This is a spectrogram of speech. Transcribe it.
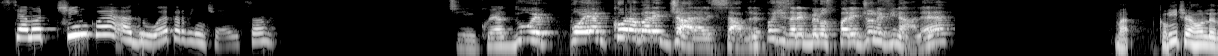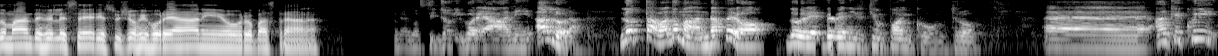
Siamo 5 a 2 per Vincenzo. 5 a 2. Puoi ancora pareggiare, Alessandro. E poi ci sarebbe lo spareggione finale, eh? Ma comincia con le domande, quelle serie sui giochi coreani o roba strana. con questi giochi coreani. Allora, l'ottava domanda però dovrebbe venirti un po' incontro. Eh, anche qui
